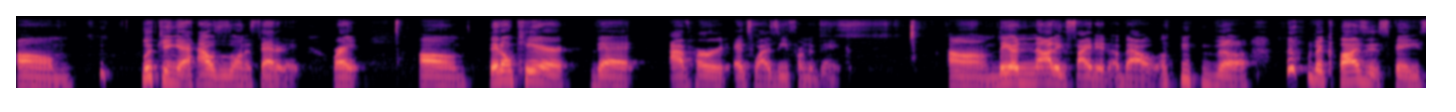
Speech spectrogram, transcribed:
um looking at houses on a Saturday, right? Um, they don't care that I've heard XYZ from the bank. Um, they are not excited about the the closet space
